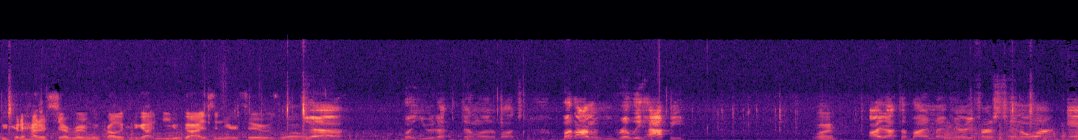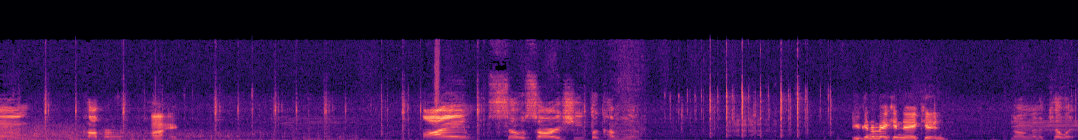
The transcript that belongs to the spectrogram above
we could have had a server and we probably could have gotten you guys in here too as well. yeah, but you would have to download a mods. But I'm really happy. Why? I got to buy my very first tin ore and copper ore. Hi. I'm so sorry, sheep, but come here. You gonna make it naked? No, I'm gonna kill it.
